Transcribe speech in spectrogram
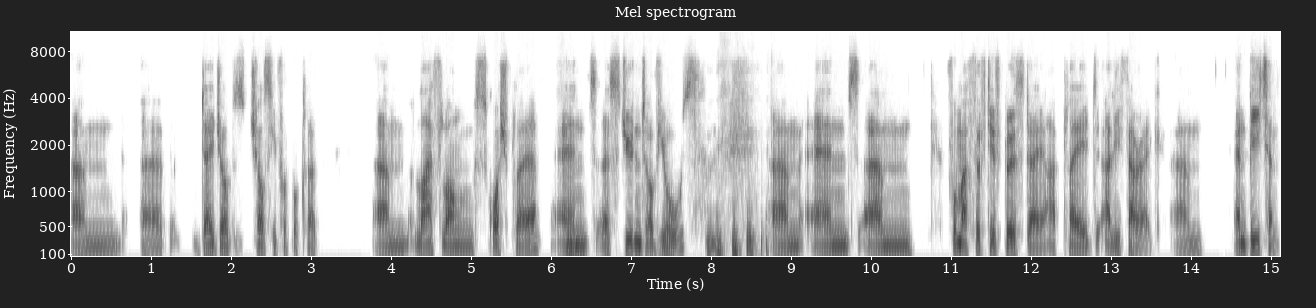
Um, uh, day job is Chelsea Football Club um, lifelong squash player and a student of yours. um, and um, for my 50th birthday, I played Ali Farag um, and beat him.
